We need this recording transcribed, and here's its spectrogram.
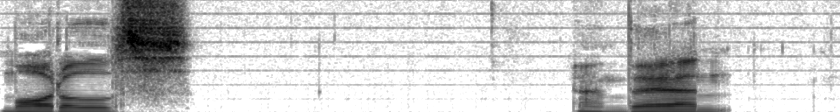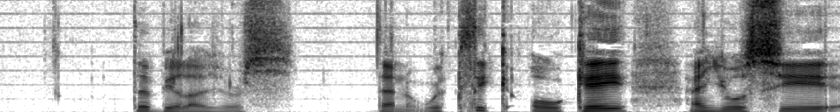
Models. And then the villagers. Then we click OK and you'll see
